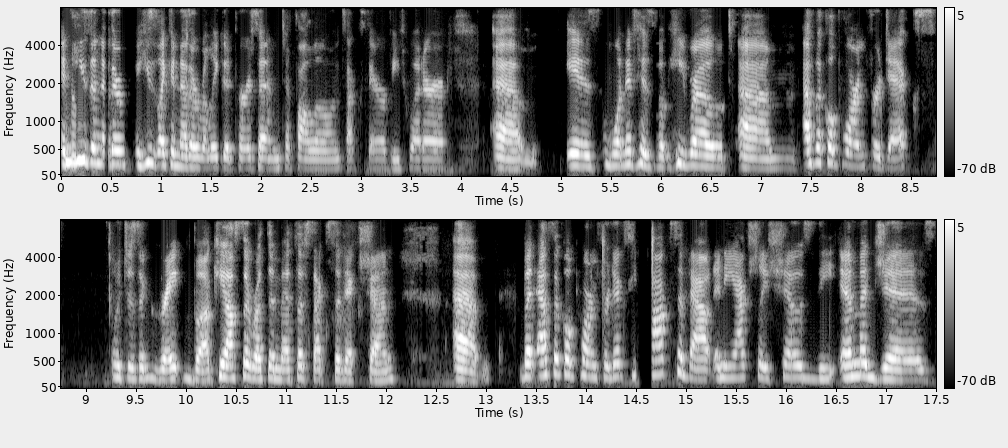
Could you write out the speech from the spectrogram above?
and he's another he's like another really good person to follow on sex therapy Twitter. Um, is one of his book he wrote um, Ethical Porn for Dicks, which is a great book. He also wrote The Myth of Sex Addiction. Um, but ethical porn for dicks he talks about and he actually shows the images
